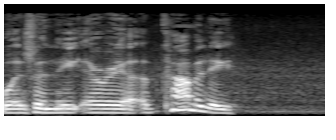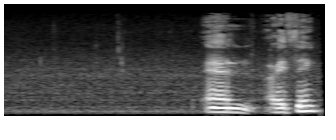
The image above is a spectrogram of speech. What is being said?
was in the area of comedy. And I think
